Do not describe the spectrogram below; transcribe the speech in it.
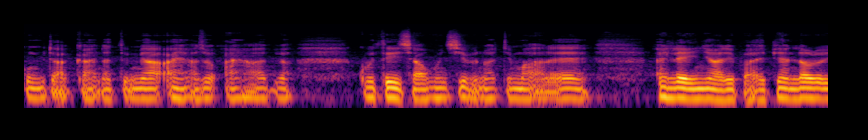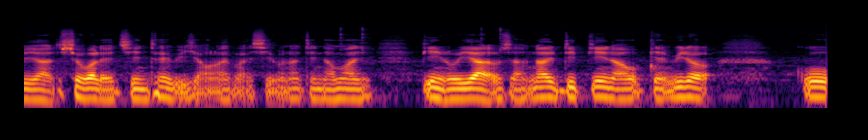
ကွန်ပျူတာကန်တယ်သူများ i ဟာဆို i ဟာပြောကိုသေးချာဝင်ကြည့်ပါတော့ဒီမှာလည်းအဲ့လိညာတွေပါပြန်လောက်လို့ရတယ်တချို့ကလည်းဂျင်ထည့်ပြီးရောင်းလိုက်ပါရှိပါတော့ဒီနောက်မှပြင်လို့ရတော့ဥစားနောက်ဒီပြင်တာကိုပြန်ပြီးတော့ကို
